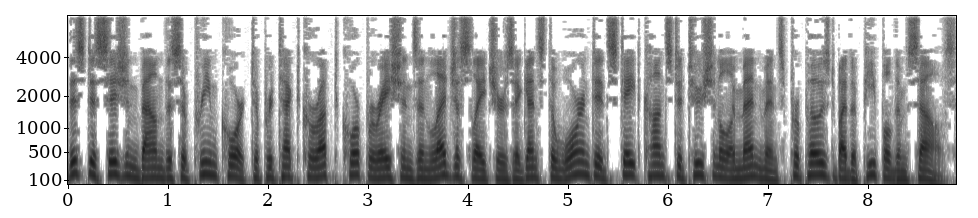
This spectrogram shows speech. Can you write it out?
this decision bound the Supreme Court to protect corrupt corporations and legislatures against the warranted state constitutional amendments proposed by the people themselves.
